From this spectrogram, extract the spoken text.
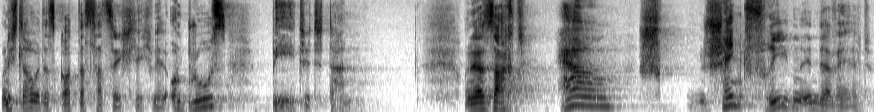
Und ich glaube, dass Gott das tatsächlich will. Und Bruce betet dann. Und er sagt, Herr, schenk Frieden in der Welt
